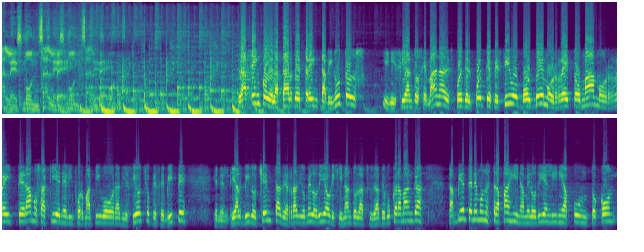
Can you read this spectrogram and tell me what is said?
Alex Monsalve. Las 5 de la tarde, 30 minutos iniciando semana después del puente festivo, volvemos, retomamos, reiteramos aquí en el informativo hora 18 que se emite en el dial 1080 de Radio Melodía originando la ciudad de Bucaramanga. También tenemos nuestra página melodíaenlínea.com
